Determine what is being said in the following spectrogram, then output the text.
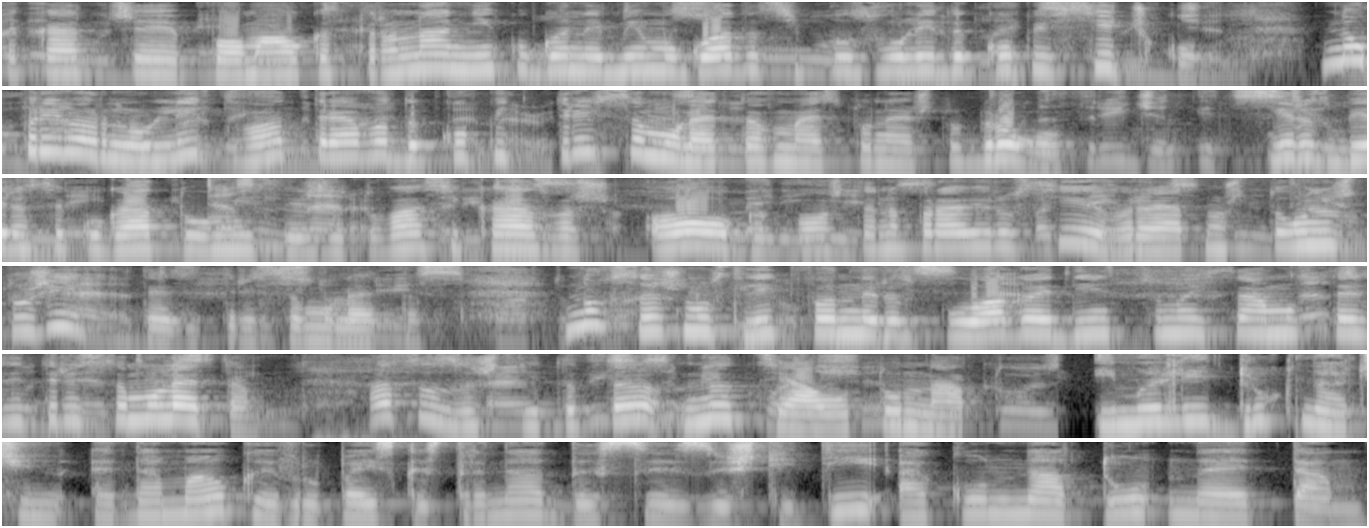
Така че по-малка страна никога не би могла да си позволи да купи всичко. Но, примерно, Литва трябва да купи три самолета вместо нещо друго. И разбира се, когато мислиш за това, си казваш, о, какво ще направи Русия? Вероятно ще унищожи тези три самолета. Но всъщност Литва не разполага единствено и само с тези три самолета, а с защитата на цялото НАТО. Има ли друг начин една малка европейска страна да се защити, ако НАТО не е там?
